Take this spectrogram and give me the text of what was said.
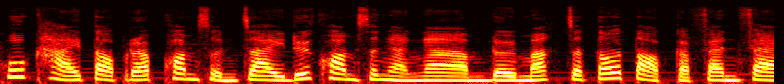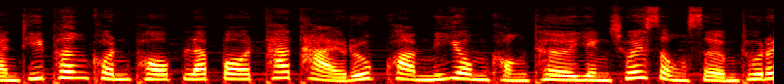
ผู้ขายตอบรับความสนใจด้วยความสง่างาม โดยมักจะโต้ตอบกับแฟน ๆ ที่เพิ่งค้นพบ และโพสท่าถ่ายรูปความนิยมของเธอยังช่วยส่งเสริมธุร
